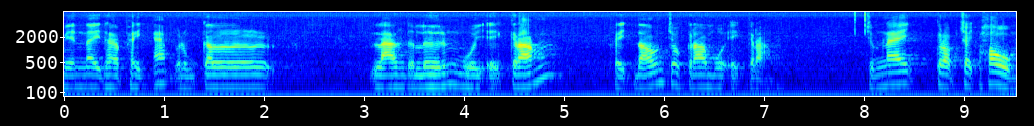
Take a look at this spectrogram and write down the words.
មានន័យថា page up រំកិលឡើងទៅលើនឹងមួយអេក្រង់ page down ចុះក្រោមមួយអេក្រង់ចំណែកក្របចុច home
